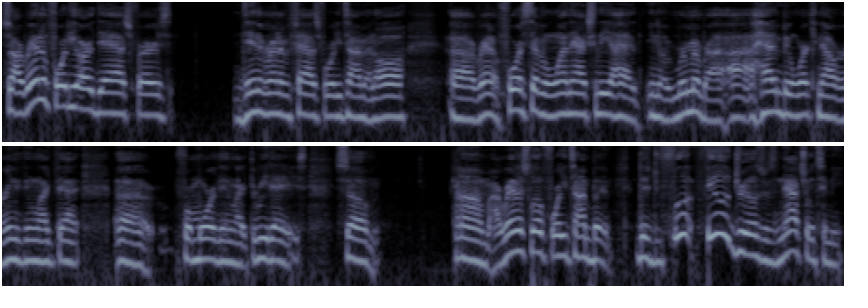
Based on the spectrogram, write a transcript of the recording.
So I ran a 40 yard dash first. Didn't run a fast 40 time at all. Uh, ran a 471 actually. I had, you know, remember, I, I hadn't been working out or anything like that uh, for more than like three days. So um, I ran a slow 40 time, but the field drills was natural to me.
